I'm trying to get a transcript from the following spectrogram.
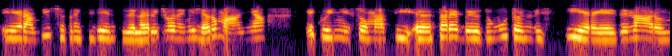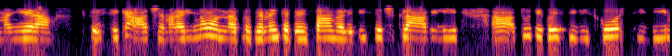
era vicepresidente della regione Emilia-Romagna e quindi insomma si eh, sarebbe dovuto investire denaro in maniera efficace, magari non propriamente pensando alle piste ciclabili, a tutti questi discorsi di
